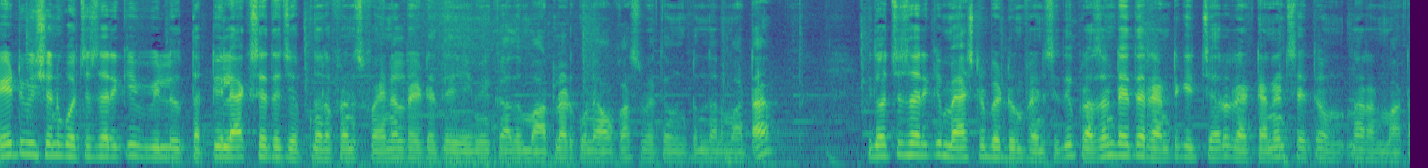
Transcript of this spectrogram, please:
రేట్ విషయానికి వచ్చేసరికి వీళ్ళు థర్టీ ల్యాక్స్ అయితే చెప్తున్నారు ఫ్రెండ్స్. ఫైనల్ రేట్ అయితే ఏమీ కాదు. మాట్లాడుకునే అవకాశం అయితే ఉంటుందన్నమాట. ఇది వచ్చేసరికి మాస్టర్ బెడ్రూమ్ ఫ్రెండ్స్. ఇది ప్రజెంట్ అయితే రెంట్కి ఇచ్చారు. టెనెంట్స్ అయితే ఉంటున్నారనమాట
